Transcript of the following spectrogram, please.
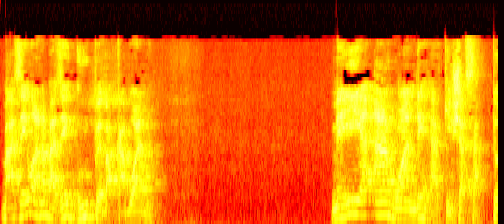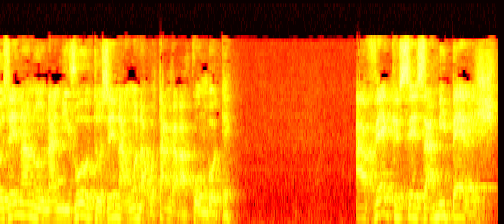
Bazali wana bazali groupe bakabuani mais il y a un rwandais à Kinshasa tozali nano na niveau oyo tozali na yango na kotanga bakombo te avec ses amis belges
